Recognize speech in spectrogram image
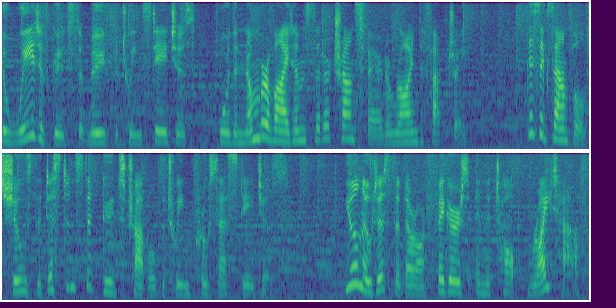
the weight of goods that move between stages, or the number of items that are transferred around the factory. This example shows the distance that goods travel between process stages. You'll notice that there are figures in the top right half,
